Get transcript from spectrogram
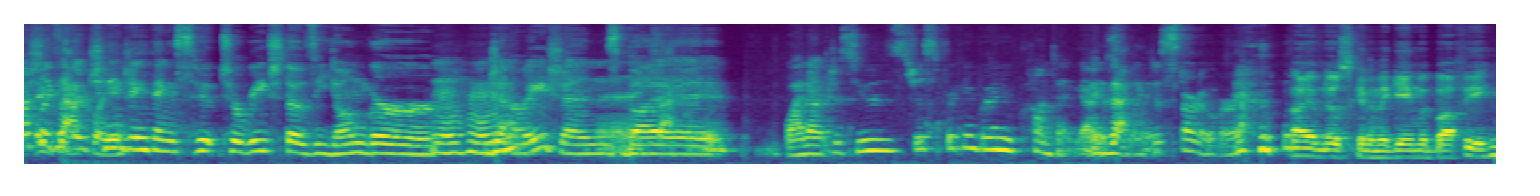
especially because exactly. they're changing things to, to reach those younger Mhm. generations. But Exactly. Why not just use just freaking brand new content, guys? Exactly. Like, just start over. I have no skin in the game with Buffy,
